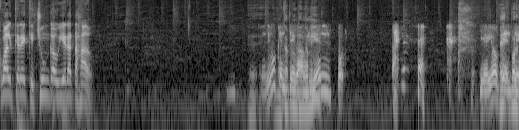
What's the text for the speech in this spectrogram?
¿cuál cree que Chunga hubiera atajado? Eh, Te digo ¿me que el está de? Gabriel... Por... Yo digo que Eh, el de porque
